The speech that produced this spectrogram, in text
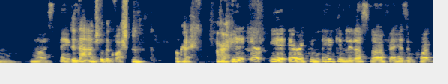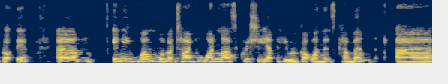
Mm, nice, thanks. Did that answer the question? Okay, all right. Yeah, yeah, Eric, he can let us know if it hasn't quite got there. Um, anyone, we've got time for one last question. Yep, here we've got one that's come in. Uh,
